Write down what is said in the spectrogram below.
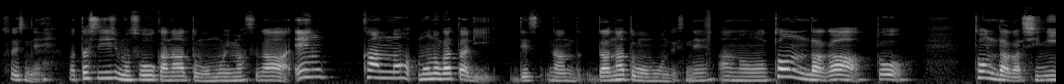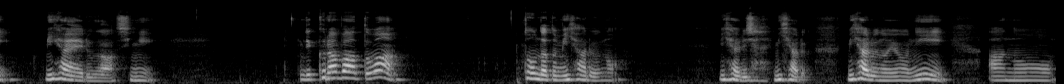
そうですね。私自身もそうかなとも思いますが、円環の物語です、なんだなとも思うんですね。あの、トンダが、と、トンダが死に、ミハエルが死に、で、クラバートは、トンダとミハルの、ミハルじゃない、ミハル。ミハルのように、あの、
